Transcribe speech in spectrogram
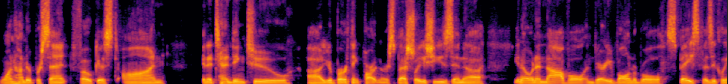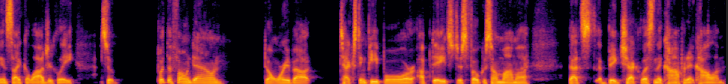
100% focused on and attending to uh, your birthing partner, especially she's in a, you know, in a novel and very vulnerable space physically and psychologically. So put the phone down. Don't worry about texting people or updates. Just focus on mama. That's a big checklist in the competent column.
